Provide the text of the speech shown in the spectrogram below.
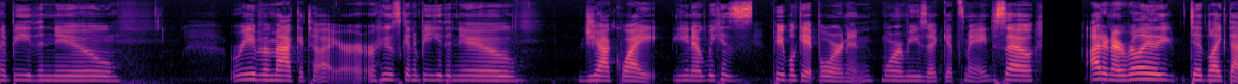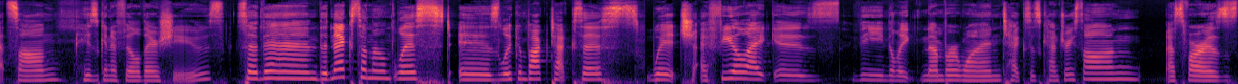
to be the new Reba McEntire or who's going to be the new Jack White, you know, because people get born and more music gets made. So I don't know, really did like that song, Who's Gonna Fill Their Shoes. So then the next on the list is Luckenbach, Texas, which I feel like is the like number one Texas country song as far as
